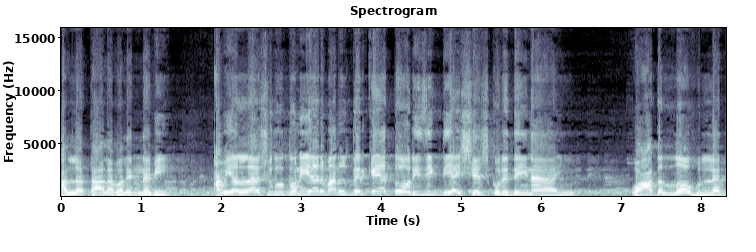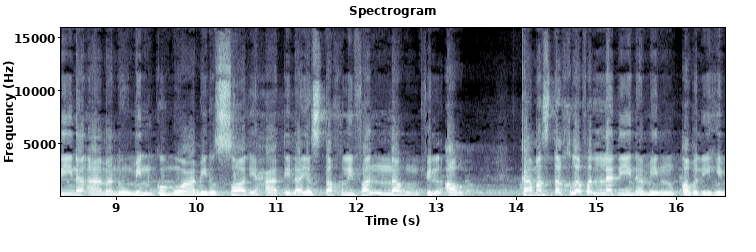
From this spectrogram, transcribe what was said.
আল্লাহ তাআলা বলেন নবী আমি আল্লাহ শুধু দুনিয়ার মানুষদেরকে এত রিজিক দিয়াই শেষ করে দেই নাই وعد الله الذين آمنوا منكم وعملوا الصالحات لا يستخلفنهم في الأرض كما استخلف الذين من قبلهم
